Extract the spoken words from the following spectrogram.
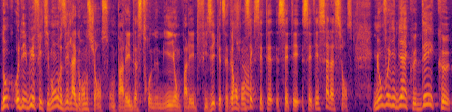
Donc, au début, effectivement, on faisait de la grande science. On parlait d'astronomie, on parlait de physique, etc. on pensait que c'était- c'était c'était ça la science. Mais on voyait bien que dès que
